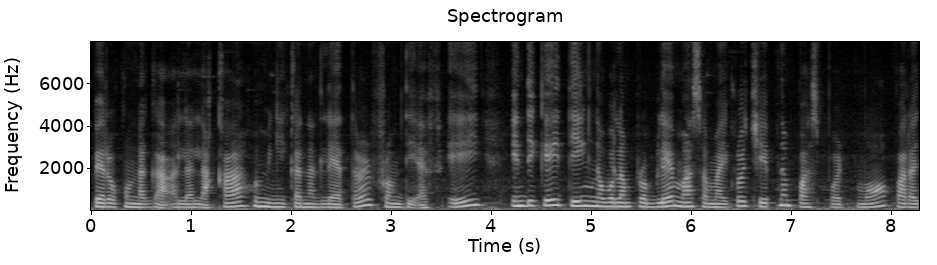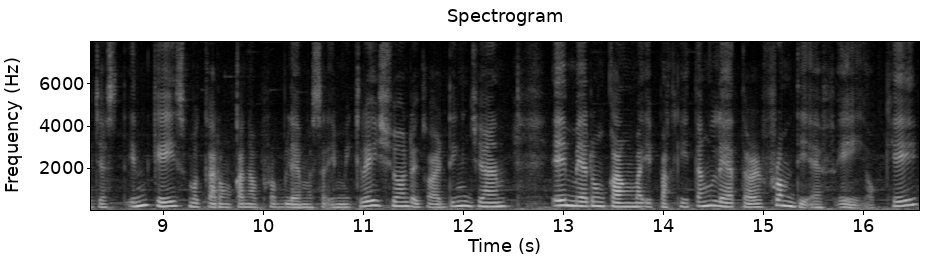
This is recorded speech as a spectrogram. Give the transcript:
pero kung nag-aalala ka, humingi ka ng letter from DFA indicating na walang problema sa microchip ng passport mo para just in case magkaroon ka ng problema sa immigration regarding dyan, eh meron kang maipakitang letter from DFA, okay?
